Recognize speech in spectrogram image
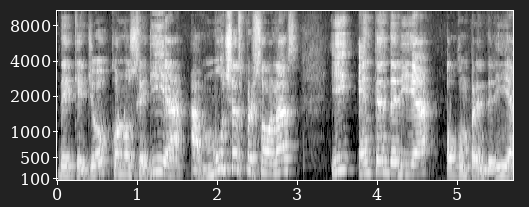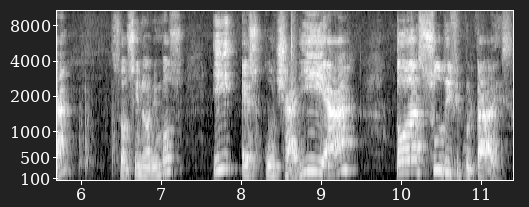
de que yo conocería a muchas personas y entendería o comprendería, son sinónimos, y escucharía todas sus dificultades.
